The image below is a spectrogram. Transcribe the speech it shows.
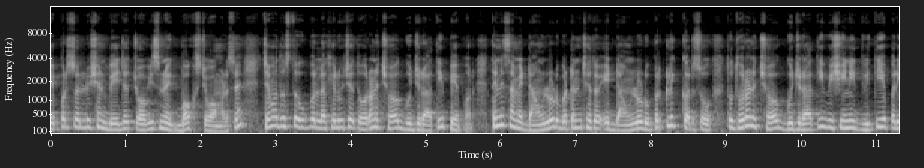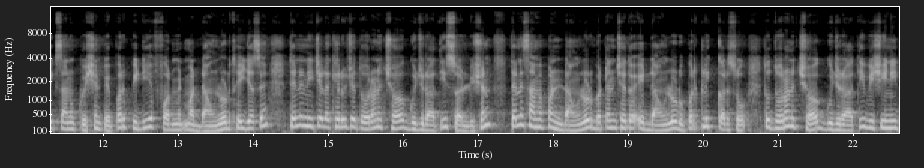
પેપર સોલ્યુશન 2024 નો એક બોક્સ જોવા મળશે જેમ કે દોસ્તો ઉપર લખેલું છે ધોરણ 6 ગુજરાતી પેપર તેની સાથે ડાઉનલોડ બટન છે તો એ ડાઉનલોડ ઉપર ક્લિક કરશો તો ધોરણ 6 ગુજરાતી વિષયની દ્વિતીય પરીક્ષાનું ક્વેશ્ચન પેપર પીડીએફ ફોર્મેટમાં ડાઉનલોડ થઈ જશે તેના નીચે લખેલું છે ધોરણ 6 ગુજરાતી સોલ્યુશન તેના સામે પણ ડાઉનલોડ બટન છે તો એ ડાઉનલોડ ઉપર ક્લિક કરશો તો ધોરણ 6 ગુજરાતી વિષયની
